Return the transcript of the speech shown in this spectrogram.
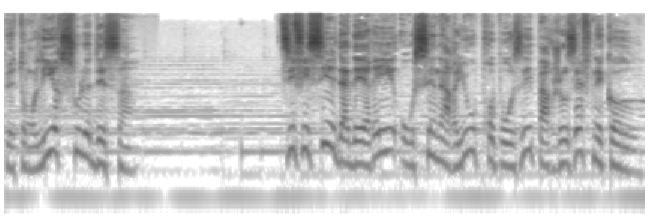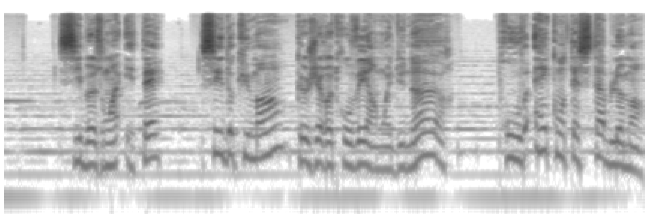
Peut-on lire sous le dessin? Difficile d'adhérer au scénario proposé par Joseph Nichol. Si besoin était, ces documents, que j'ai retrouvés en moins d'une heure, prouvent incontestablement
